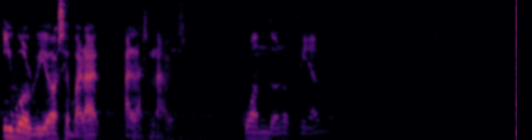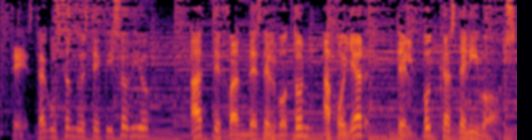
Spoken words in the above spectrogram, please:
y volvió a separar a las naves. Cuando no, finalmente ¿Te está gustando este episodio? Hazte fan desde el botón Apoyar del podcast de Nivos.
